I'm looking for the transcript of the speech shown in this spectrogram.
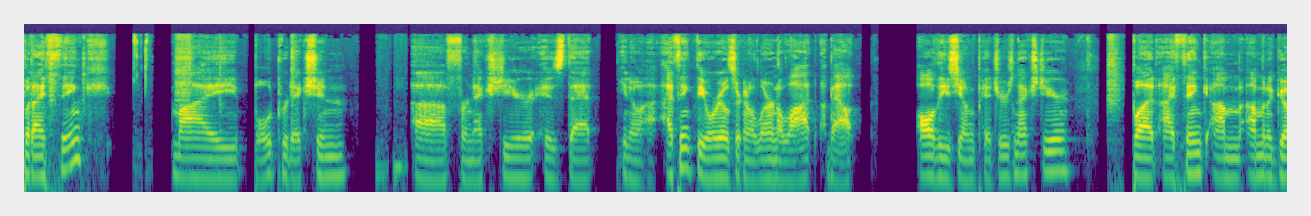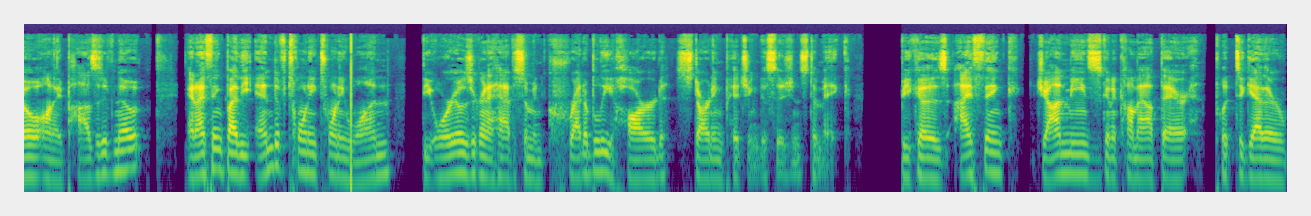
but I think my bold prediction uh, for next year is that you know I think the Orioles are going to learn a lot about all these young pitchers next year. But I think I'm I'm going to go on a positive note, and I think by the end of 2021, the Orioles are going to have some incredibly hard starting pitching decisions to make because I think John Means is going to come out there and put together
